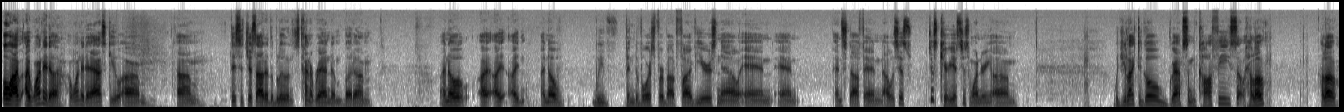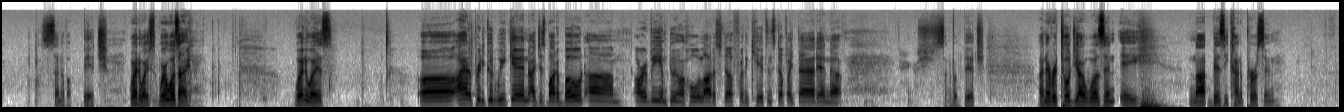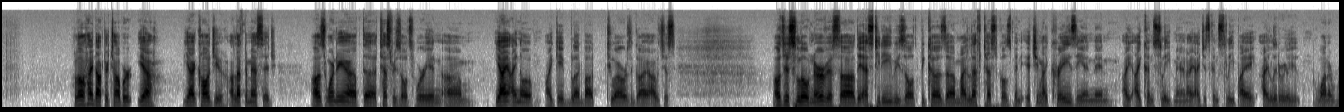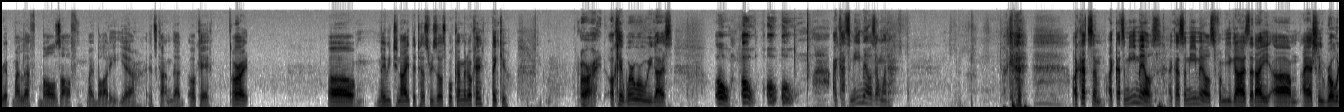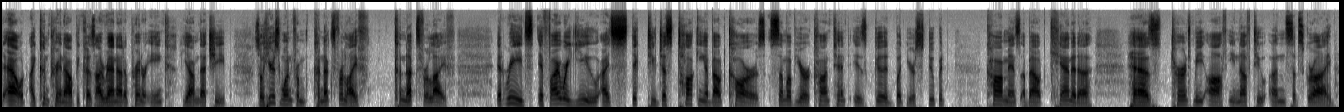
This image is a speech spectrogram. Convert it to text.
Oh, I, I wanted to I wanted to ask you. Um, um, this is just out of the blue and it's kind of random, but um, I know I, I, I know we've been divorced for about five years now, and and and stuff. And I was just just curious, just wondering. Um, would you like to go grab some coffee? So hello, hello, son of a bitch. Well, anyways, where was I? Well, anyways, uh, I had a pretty good weekend. I just bought a boat, um, RV. I'm doing a whole lot of stuff for the kids and stuff like that. And uh, son of a bitch, I never told you I wasn't a not busy kind of person. Hello, hi, Dr. Talbert. Yeah, yeah, I called you. I left a message. I was wondering if the test results were in. Um, yeah, I, know I gave blood about two hours ago. I, I, was just, I was just a little nervous, uh, the STD results, because uh, my left testicle has been itching like crazy, and then I, I couldn't sleep, man. I, I just couldn't sleep. I, I literally want to rip my left balls off my body. Yeah, it's gotten that. Okay, all right. Uh, maybe tonight the test results will come in. Okay, thank you. All right. Okay, where were we, guys? Oh, oh, oh, oh. I got some emails I want to I got some I got some emails. I got some emails from you guys that I um, I actually wrote out. I couldn't print out because I ran out of printer ink. Yeah, I'm that cheap. So here's one from Canucks for Life. Canucks for Life. It reads, If I were you, I'd stick to just talking about cars. Some of your content is good, but your stupid comments about Canada has turned me off enough to unsubscribe.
